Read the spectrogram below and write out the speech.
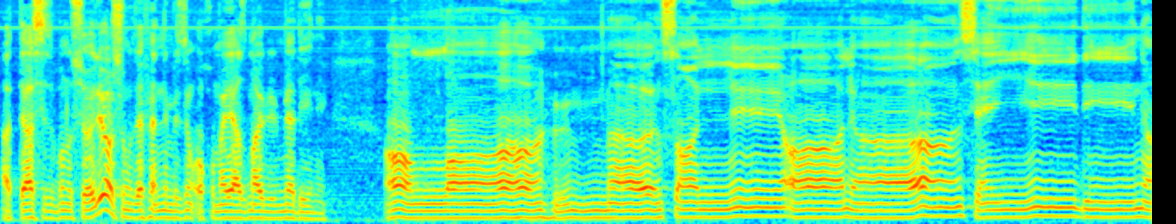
Hatta siz bunu söylüyorsunuz Efendimizin okuma yazma bilmediğini. Allahümme salli ala seyyidina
